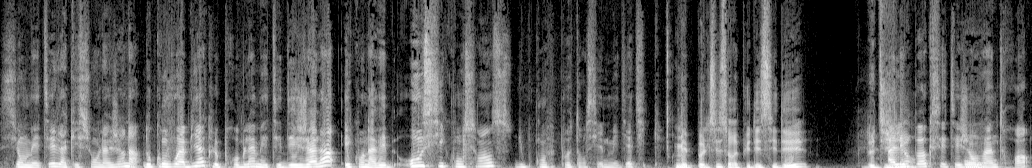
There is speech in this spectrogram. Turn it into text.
si on mettait la question à l'agenda. Donc on voit bien que le problème était déjà là et qu'on avait aussi conscience du potentiel médiatique. Mais Paul VI aurait pu décider de dire... À l'époque, c'était Jean 23.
